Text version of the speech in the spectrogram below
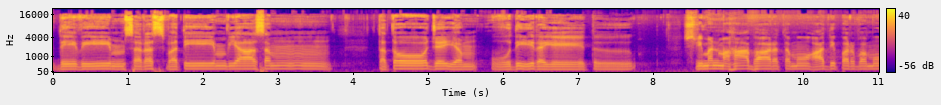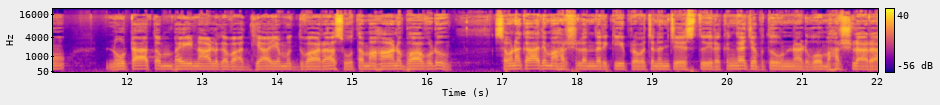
దేవీం సరస్వతీం వ్యాసం. తతో జయం ఉదీరయేత్. శ్రీమన్మహాభారతము ఆదిపర్వము నూట తొంభై నాలుగవ అధ్యాయము ద్వారా సూతమహానుభావుడు శౌనకాది మహర్షులందరికీ ప్రవచనం చేస్తూ ఈ రకంగా చెబుతూ ఉన్నాడు ఓ మహర్షులారా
